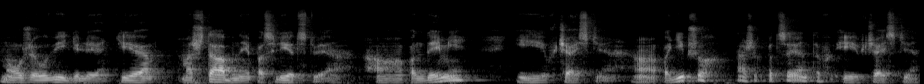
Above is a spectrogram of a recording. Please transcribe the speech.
мы уже увидели те масштабные последствия а, пандемии и в части а, погибших наших пациентов, и в части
